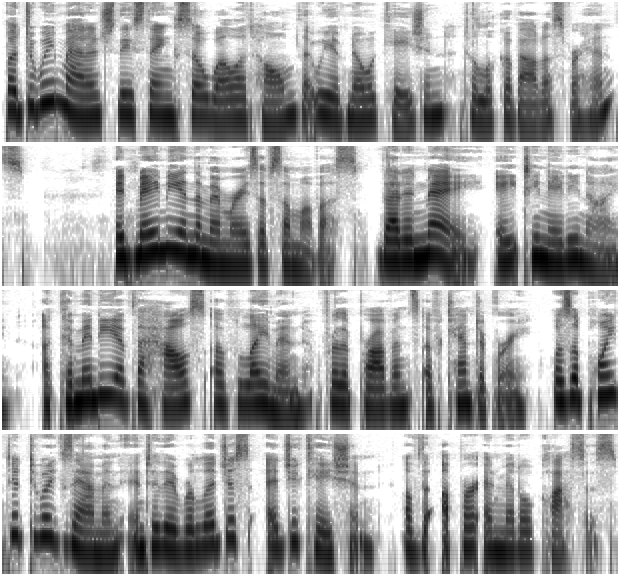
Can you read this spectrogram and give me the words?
But do we manage these things so well at home that we have no occasion to look about us for hints? It may be in the memories of some of us that in May 1889, a committee of the House of Laymen for the province of Canterbury was appointed to examine into the religious education of the upper and middle classes.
